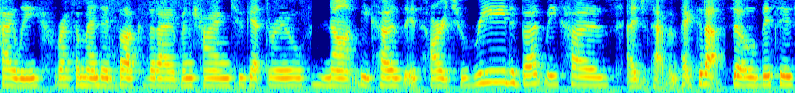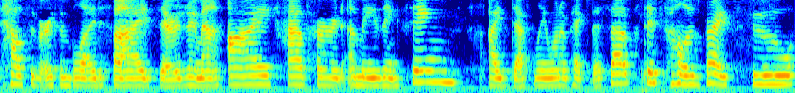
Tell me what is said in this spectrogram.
highly recommended book that I've been trying to get through, not because it's hard to read, but because I just haven't picked it up. So this is House of Earth and Blood by Sarah J Maas. I have heard amazing things. I definitely want to pick this up. This follows Bryce, who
